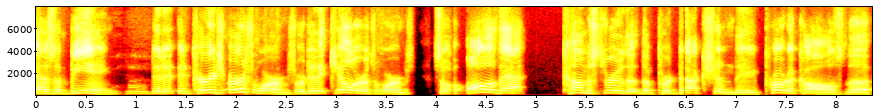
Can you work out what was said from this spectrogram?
as a being? Mhm. Did it encourage earthworms or did it kill earthworms? So all of that comes through the, the production, the protocols, the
